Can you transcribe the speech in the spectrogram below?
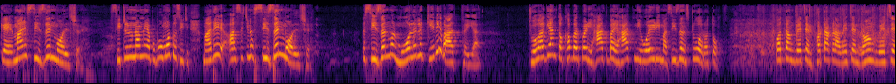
કે મારે સિઝન મોલ છે. સિટીનું નામ નહીં આપું બહુ મોટું સિટી મારે આ સિટીમાં સિઝન મોલ છે. સિઝન મોલ એટલે કેવી વાત થઈ યાર? જોવા ગયા ને તો ખબર પડી, હાથ બાય હાથની ઓયડીમાં સિઝન સ્ટોર હતો. પતંગ વેચે ને ફટાકડા વેચે ને રંગ વેચે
